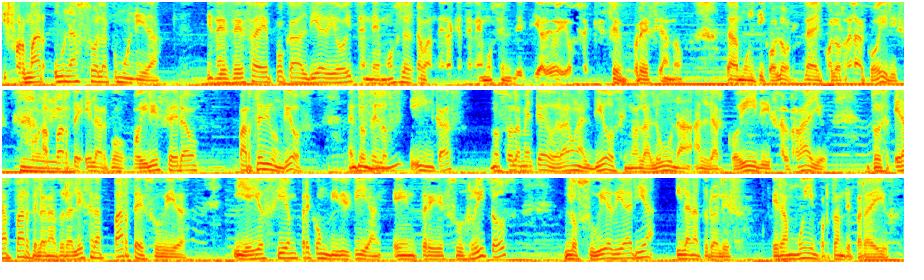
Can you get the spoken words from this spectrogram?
y formar una sola comunidad. Y desde esa época al día de hoy tenemos la bandera que tenemos en el día de hoy, o sea que se aprecia, ¿no? La multicolor, la del color del arco iris. Aparte, el arco iris era parte de un dios. Entonces los incas no solamente adoraban al dios, sino a la luna, al arco iris, al rayo. Entonces era parte, la naturaleza era parte de su vida. Y ellos siempre convivían entre sus ritos, los su vida diaria y la naturaleza era muy importante para ellos.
